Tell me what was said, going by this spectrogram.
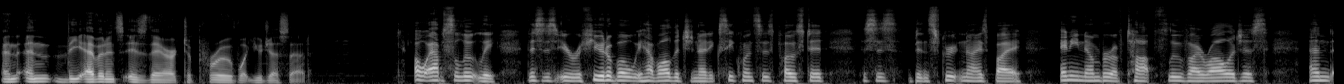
And and the evidence is there to prove what you just said. Oh, absolutely. This is irrefutable. We have all the genetic sequences posted. This has been scrutinized by any number of top flu virologists. And,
